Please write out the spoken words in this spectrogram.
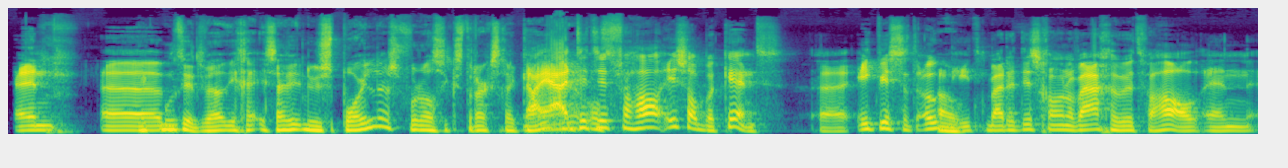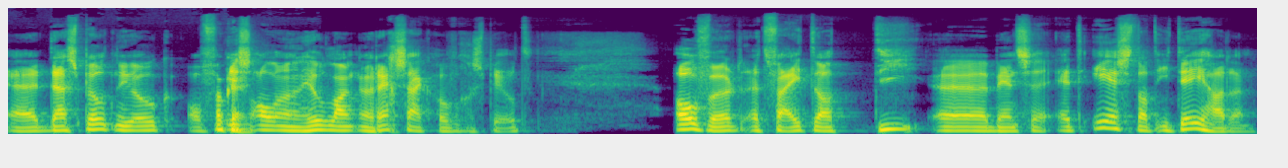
En, uh, ik moet dit wel. Zijn dit nu spoilers voor als ik straks ga kijken? Nou ja, dit, dit verhaal is al bekend. Uh, ik wist het ook oh. niet, maar het is gewoon een waargebeurd verhaal. En uh, daar speelt nu ook, of okay. is al een heel lang een rechtszaak over gespeeld. Over het feit dat die mensen het eerst dat idee hadden.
